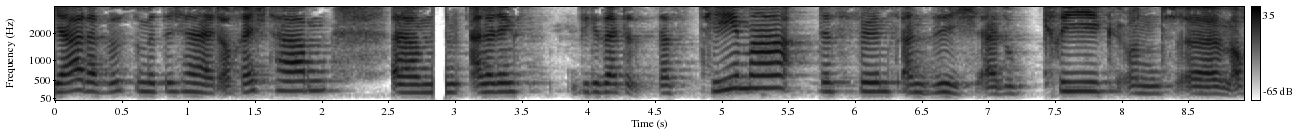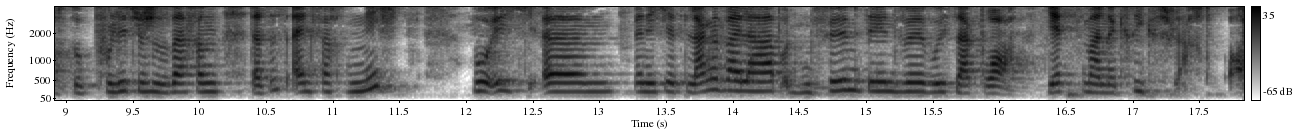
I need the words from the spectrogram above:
ja, da wirst du mit Sicherheit auch recht haben. Ähm, allerdings wie gesagt, das, das Thema des Films an sich, also Krieg und ähm, auch so politische Sachen, das ist einfach nichts, wo ich, ähm, wenn ich jetzt Langeweile habe und einen Film sehen will, wo ich sage, boah, jetzt mal eine Kriegsschlacht, boah,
